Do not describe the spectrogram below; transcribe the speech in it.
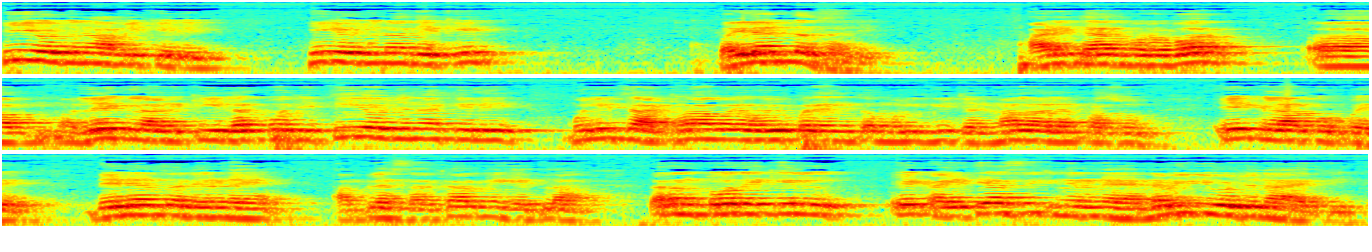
ही योजना आम्ही केली. ही योजना देखील पहिल्यांदाच झाली. आणि त्याचबरोबर लेख लाडकी लखपती ती योजना केली. मुलीचं अठरा वय होईपर्यंत मुलगी जन्माला आल्यापासून एक लाख रुपये देण्याचा निर्णय आपल्या सरकारने घेतला. कारण तो देखील एक ऐतिहासिक निर्णय आहे नवीन योजना आहे ती.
